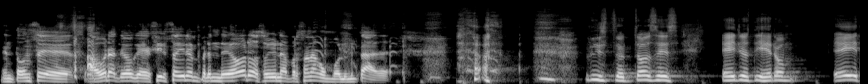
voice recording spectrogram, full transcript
Entonces, ahora tengo que decir soy un emprendedor o soy una persona con voluntad. Listo, entonces ellos dijeron, hey,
